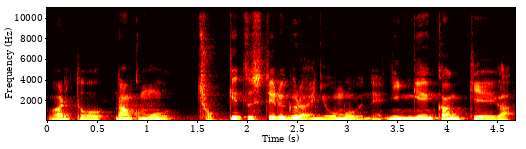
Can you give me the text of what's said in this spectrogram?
割となんかもう直結してるぐらいに思うね。人間関係が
